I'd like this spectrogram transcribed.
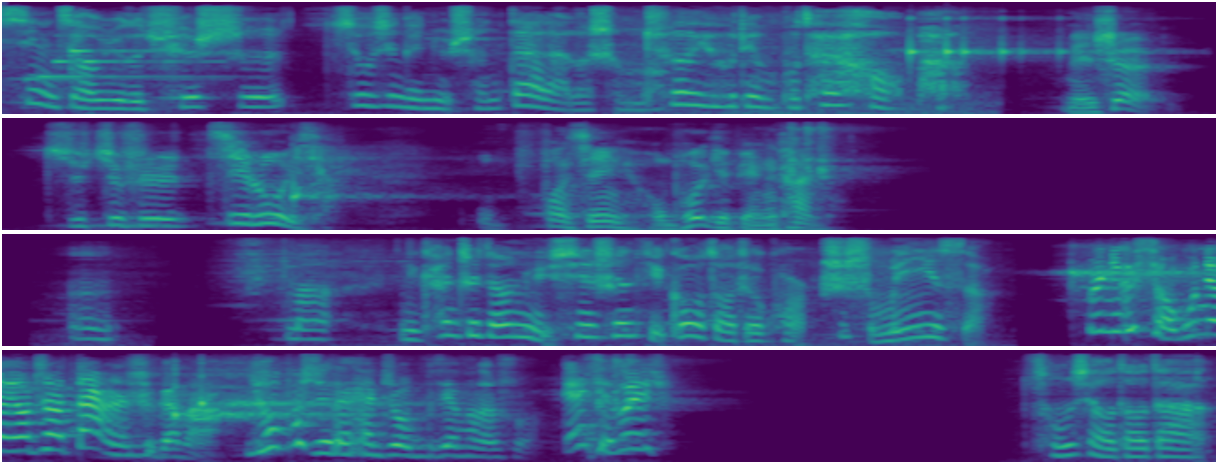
性教育的缺失究竟给女生带来了什么？这有点不太好吧？没事儿，就就是记录一下。放心，我不会给别人看的。嗯，妈，你看这讲女性身体构造这块是什么意思啊？不是你个小姑娘要知道大人是干嘛？以后不许再看这种不健康的书，赶紧写作业去。从小到大，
